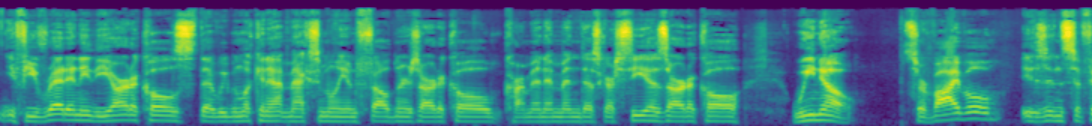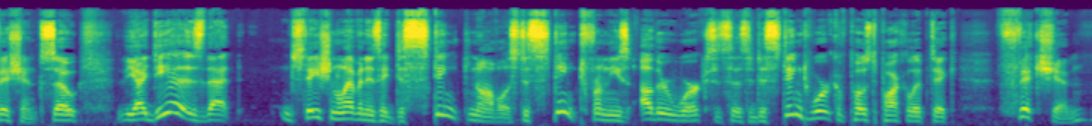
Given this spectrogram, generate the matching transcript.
if you've read any of the articles that we've been looking at, Maximilian Feldner's article, Carmen M. Mendez Garcia's article, we know survival is insufficient. So the idea is that Station 11 is a distinct novel. It's distinct from these other works. It's a distinct work of post-apocalyptic fiction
